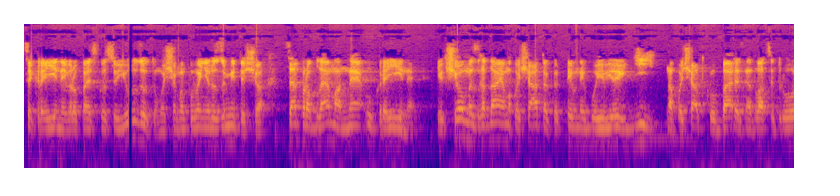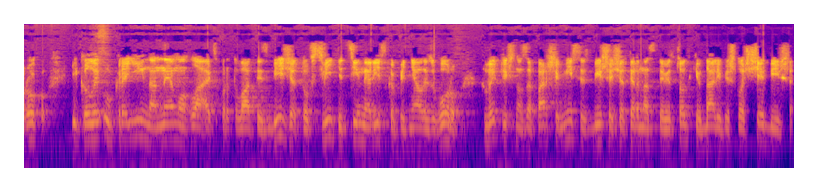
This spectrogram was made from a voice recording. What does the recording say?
Це країни Європейського союзу, тому що ми повинні розуміти, що це проблема не України. Якщо ми згадаємо початок активних бойових дій на початку березня 22 року, і коли Україна не могла експортувати збіжжя, то в світі ціни різко піднялись вгору. Виключно за перший місяць більше 14%, далі пішло ще більше.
